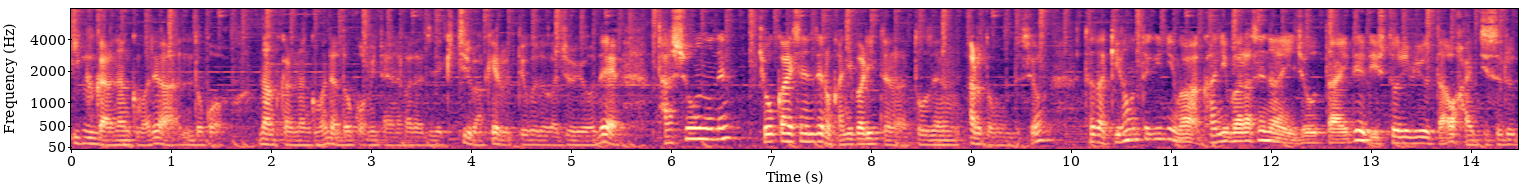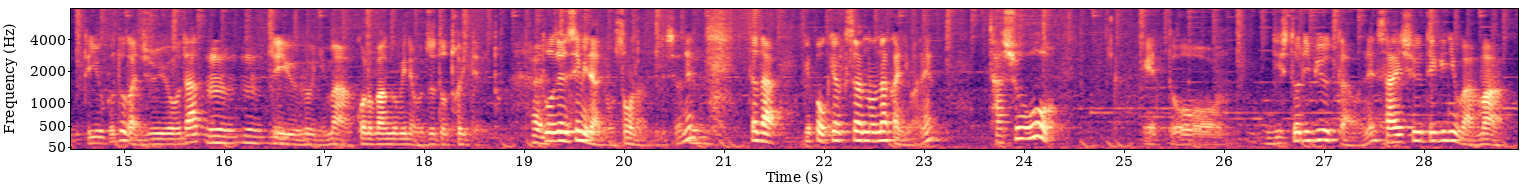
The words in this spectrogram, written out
1区から何区まではどこ、うん、何区から何区まではどこみたいな形できっちり分けるっていうことが重要で多少のね境界線でのカニバリっていうのは当然あると思うんですよ。ただ基本的にはカニバらせない状態でディストリビューターを配置するっていうことが重要だっていうふうに、まあ、この番組でもずっと説いてると、はい、当然セミナーでもそうなんですよね、うん、ただやっぱお客さんの中にはね多少えっとディストリビューターはね最終的にはまあ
